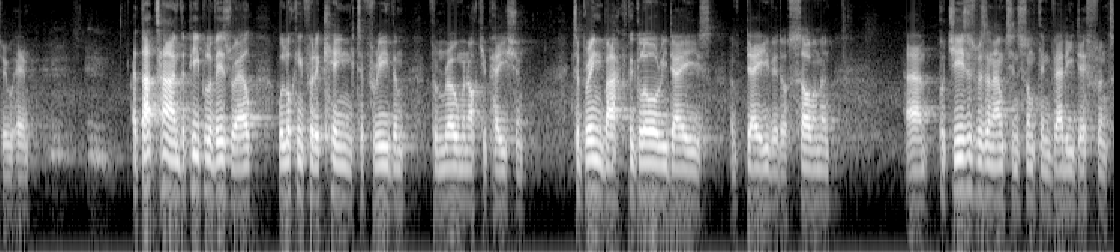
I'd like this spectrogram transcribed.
through him. At that time, the people of Israel were looking for a king to free them from Roman occupation, to bring back the glory days of David or Solomon. Um, but Jesus was announcing something very different.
